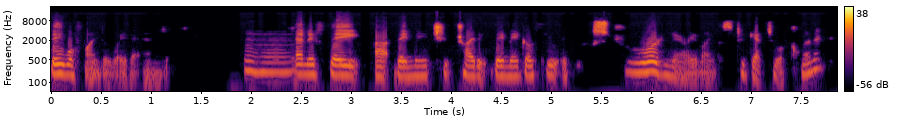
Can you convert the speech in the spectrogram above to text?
they will find a way to end it. Mhm. And if they uh, they may try to they may go through extraordinary lengths to get to a clinic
